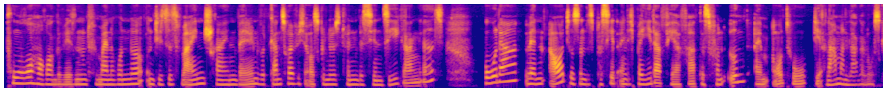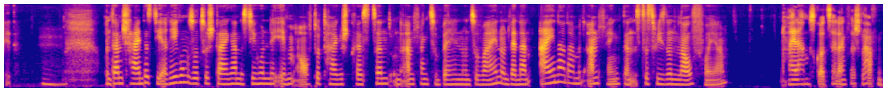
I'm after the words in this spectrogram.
pure Horror gewesen und für meine Hunde. Und dieses Weinen, Schreien, Bellen wird ganz häufig ausgelöst, wenn ein bisschen Seegang ist. Oder wenn Autos, und das passiert eigentlich bei jeder Fährfahrt, dass von irgendeinem Auto die Alarmanlage losgeht. Und dann scheint es die Erregung so zu steigern, dass die Hunde eben auch total gestresst sind und anfangen zu bellen und zu weinen. Und wenn dann einer damit anfängt, dann ist das wie so ein Lauffeuer. Meine haben es Gott sei Dank verschlafen.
